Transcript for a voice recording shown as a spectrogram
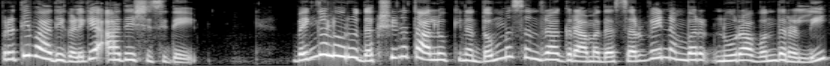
ಪ್ರತಿವಾದಿಗಳಿಗೆ ಆದೇಶಿಸಿದೆ. ಬೆಂಗಳೂರು ದಕ್ಷಿಣ ತಾಲೂಕಿನ ದೊಮ್ಮಸಂದ್ರ ಗ್ರಾಮದ ಸರ್ವೆ ನಂಬರ್ ನೂರ ಒಂದರಲ್ಲಿ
